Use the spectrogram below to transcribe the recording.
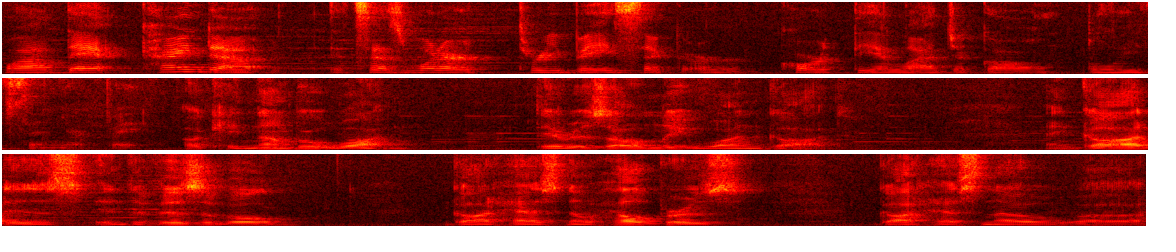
Well, that kind of, it says, what are three basic or core theological beliefs in your faith? Okay, number one, there is only one God. And God is indivisible. God has no helpers. God has no uh,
